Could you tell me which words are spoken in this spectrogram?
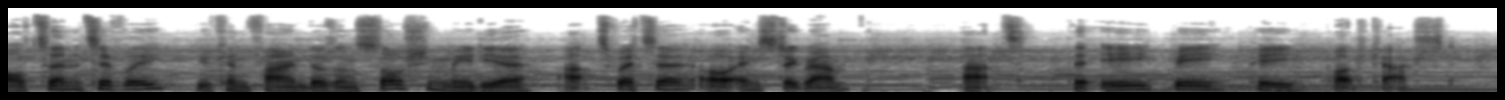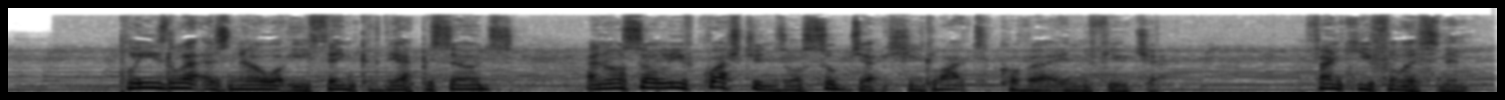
Alternatively, you can find us on social media at Twitter or Instagram at the EBP Podcast. Please let us know what you think of the episodes and also leave questions or subjects you'd like to cover in the future. Thank you for listening.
